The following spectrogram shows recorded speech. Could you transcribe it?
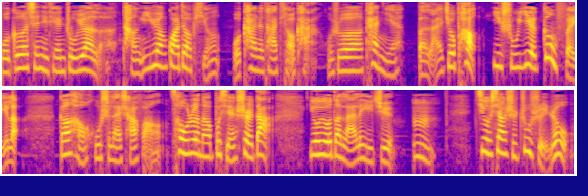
我哥前几天住院了躺医院挂吊瓶我看着他调侃我说看你本来就胖一输液更肥了。刚好护士来查房凑热闹不嫌事儿大。悠悠的来了一句嗯就像是注水肉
